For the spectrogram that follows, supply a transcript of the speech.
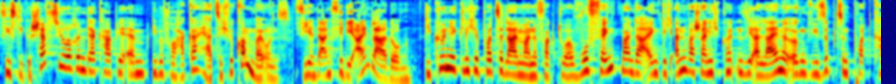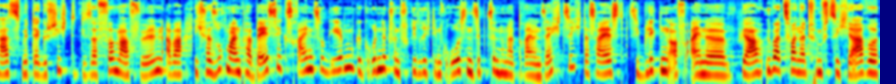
Sie ist die Geschäftsführerin der KPM. Liebe Frau Hacker, herzlich willkommen bei uns. Vielen Dank für die Einladung. Die Königliche Porzellanmanufaktur, wo fängt man da eigentlich an? Wahrscheinlich könnten Sie alleine irgendwie 17 Podcasts mit der Geschichte dieser Firma füllen, aber ich versuche mal ein paar Basics reinzugeben. Gegründet von Friedrich dem Großen 1763 1962. Das heißt, sie blicken auf eine ja, über 250 Jahre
